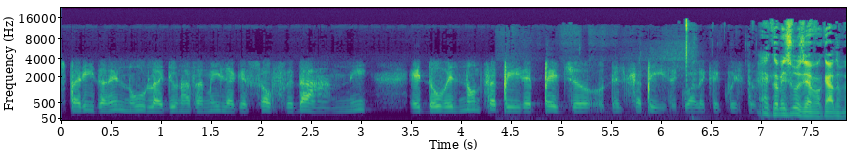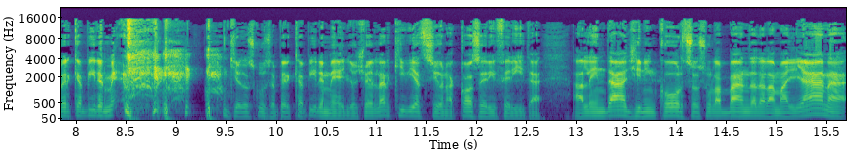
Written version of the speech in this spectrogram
sparita nel nulla e di una famiglia che soffre da anni e dove il non sapere è peggio del sapere, quale che questo sia. Ecco, mi scusi avvocato, per capire, me... Chiedo scusa, per capire meglio, cioè l'archiviazione a cosa è riferita? Alle indagini in corso sulla banda della Magliana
